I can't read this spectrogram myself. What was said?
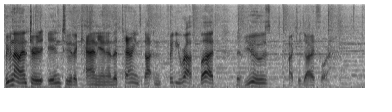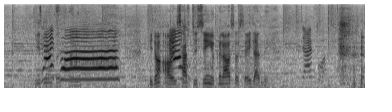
We've now entered into the canyon and the terrain's gotten pretty rough, but the views are to die for. You die for! You don't always Ow. have to sing, you can also say something. To die for.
